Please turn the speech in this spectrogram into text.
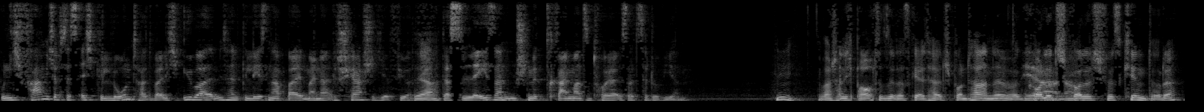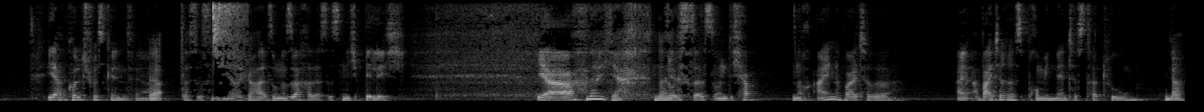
Und ich frage mich, ob es das echt gelohnt hat, weil ich überall im Internet gelesen habe bei meiner Recherche hierfür, Ja. dass Lasern im Schnitt dreimal so teuer ist als Tätowieren. Wahrscheinlich brauchte sie das Geld halt spontan, ne? Weil Ja, College, ne? College fürs Kind, oder? Ja, College fürs Kind, ja. Ja. Das ist in Amerika halt so eine Sache, das ist nicht billig. Ja, Naja, naja. so ist das. Und ich habe noch eine weitere, ein weiteres prominentes Tattoo ja.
